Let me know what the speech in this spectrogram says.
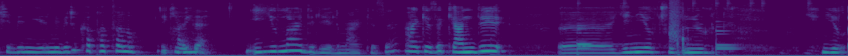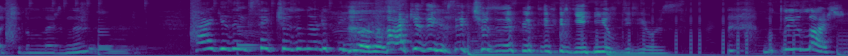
2021'i kapatalım. 2000 Hadi. İyi yıllar dileyelim herkese. Herkese kendi e, yeni yıl çözünürlük, yeni yıl açılımlarını Çözünürlük. Herkese yüksek çözünürlük diliyoruz. herkese yüksek çözünürlüklü bir yeni yıl diliyoruz. Mutlu yıllar.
